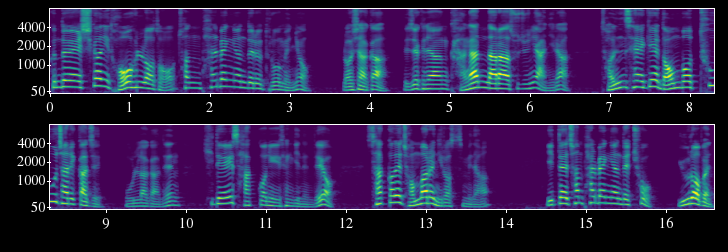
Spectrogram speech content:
근데 시간이 더 흘러서 1800년대로 들어오면요. 러시아가 이제 그냥 강한 나라 수준이 아니라 전 세계 넘버 2 자리까지 올라가는 희대의 사건이 생기는데요. 사건의 전말은 이렇습니다. 이때 1800년대 초 유럽은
